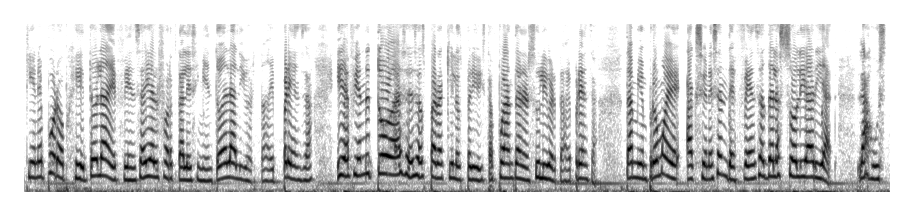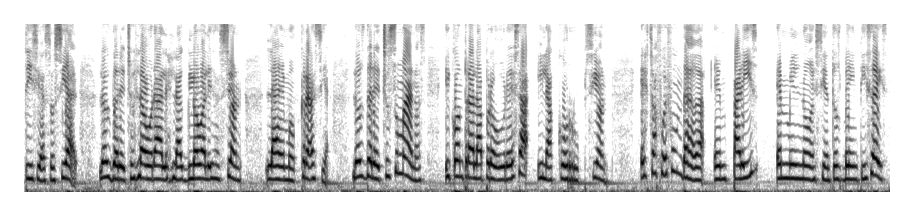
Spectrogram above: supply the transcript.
tiene por objeto la defensa y el fortalecimiento de la libertad de prensa y defiende todas esas para que los periodistas puedan tener su libertad de prensa. También promueve acciones en defensa de la solidaridad, la justicia social, los derechos laborales, la globalización, la democracia, los derechos humanos y contra la pobreza y la corrupción. Esta fue fundada en París en 1926,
